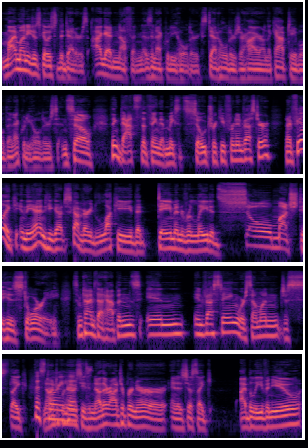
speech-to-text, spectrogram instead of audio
my money just goes to the debtors. I get nothing as an equity holder because debt holders are higher on the cap table than equity holders. And so I think that's the thing that makes it so tricky for an investor. And I feel like in the end, he got just got very lucky that Daymond related so much to his story. Sometimes that happens in investing where someone just like The an story entrepreneur hits. sees another entrepreneur and is just like, I believe in you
